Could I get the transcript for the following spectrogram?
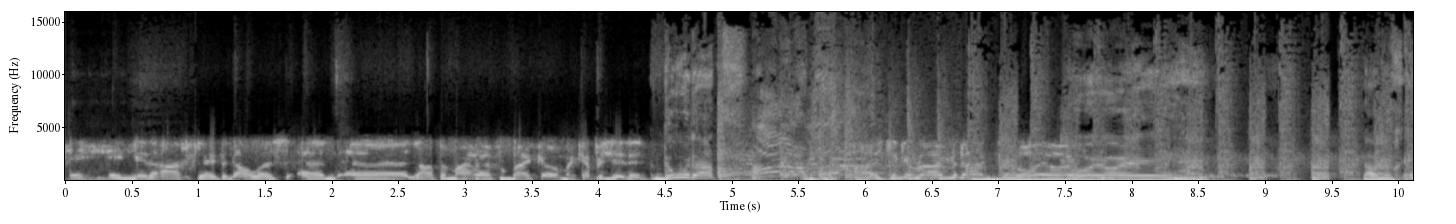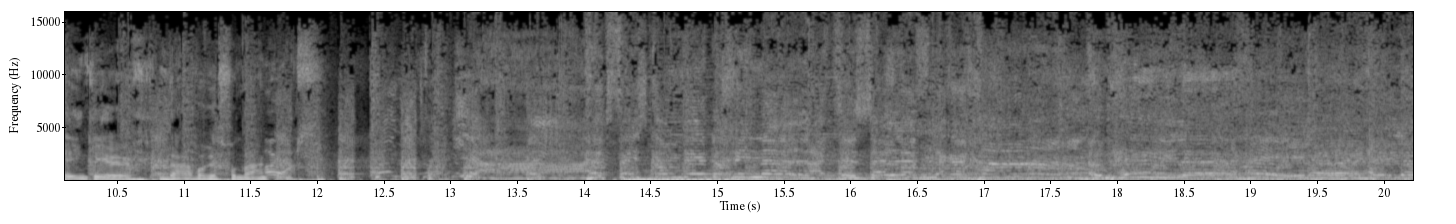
Ik, ik ben er aangekleed en alles. En eh, laat er maar voorbij komen. Ik heb er zin in. Doen we dat? Hartstikke fijn, bedankt. Hoi, hoi. Hoi, hoi. Nou, nog één keer daar waar het vandaan komt. Het feest kan weer beginnen, laat jezelf lekker gaan. Een hele, hele, hele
